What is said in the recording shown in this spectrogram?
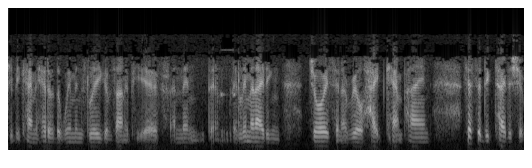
she became head of the Women's League of ZANU-PF and then, then eliminating Joyce in a real hate campaign just a dictatorship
